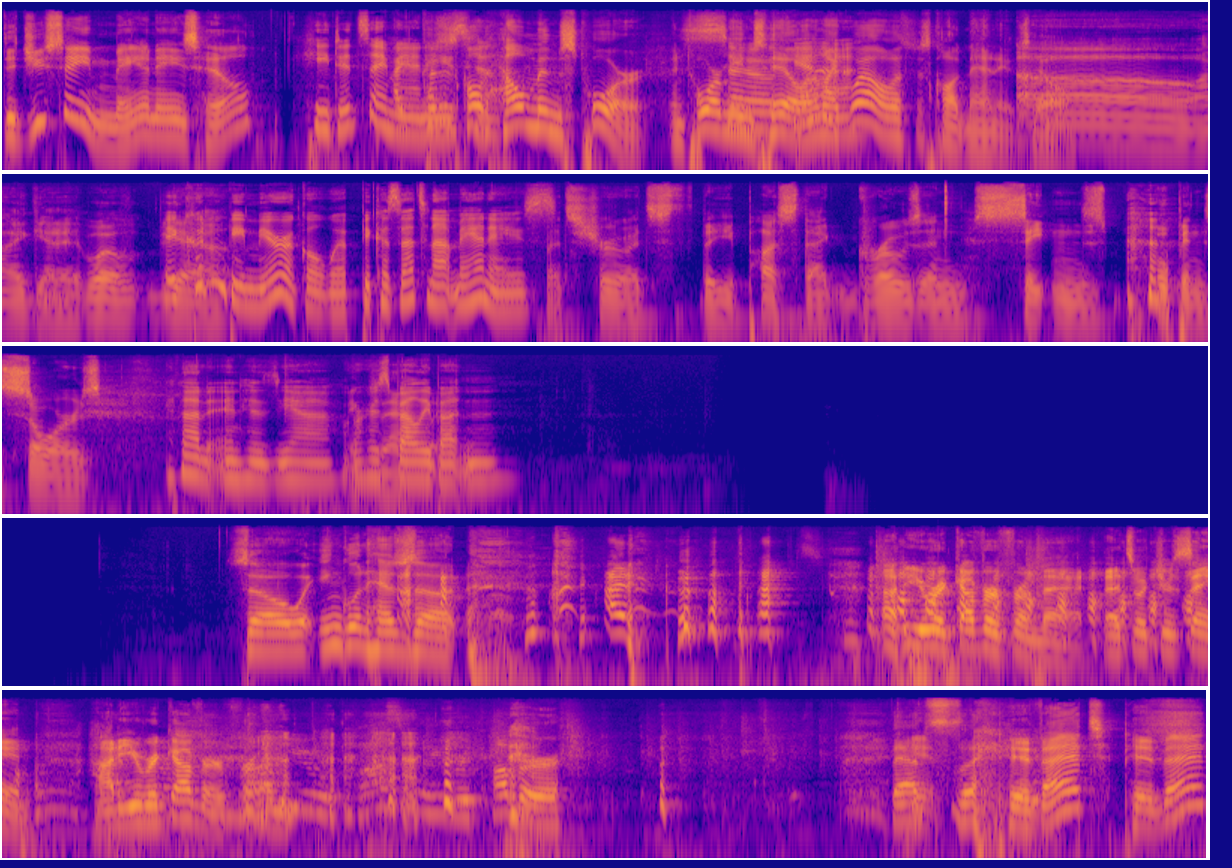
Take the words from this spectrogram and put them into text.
Did you say Mayonnaise Hill? He did say mayonnaise. Because it's called Hill. Helman's Tor, and Tor means So, hill. And I'm yeah. like, well, let's just call it Mayonnaise Hill. Oh, I get it. Well, It yeah, couldn't be Miracle Whip because that's not mayonnaise. That's true. It's the pus that grows in Satan's open sores. I thought in his yeah, or his belly Exactly. button. So England has. Uh, How do you recover from that? That's what you're saying. How do you recover from you possibly recover. That's. pivot? Pivot?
